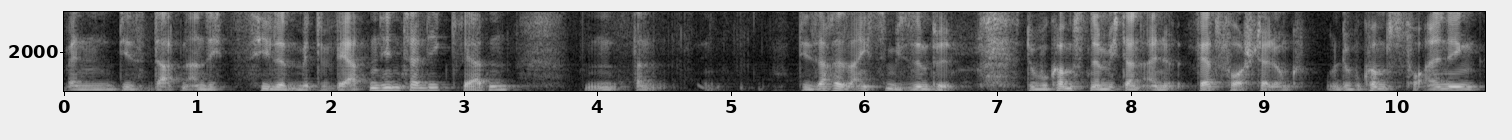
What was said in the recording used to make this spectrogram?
wenn diese Datenansichtsziele mit Werten hinterlegt werden? Dann die Sache ist eigentlich ziemlich simpel. Du bekommst nämlich dann eine Wertvorstellung und du bekommst vor allen Dingen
